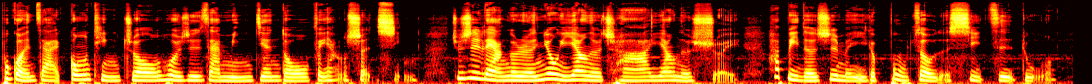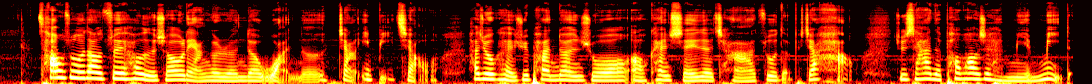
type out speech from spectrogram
不管在宫廷中或者是在民间都非常盛行。就是两个人用一样的茶、一样的水，它比的是每一个步骤的细致度。操作到最后的时候，两个人的碗呢，这样一比较，他就可以去判断说，哦，看谁的茶做的比较好，就是它的泡泡是很绵密的。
